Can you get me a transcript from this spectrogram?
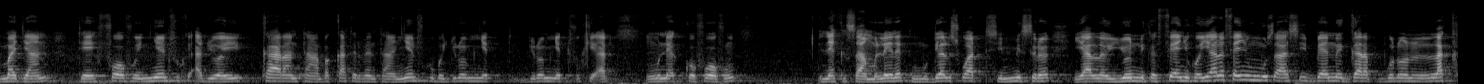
Madiane te foofu ñeent fukki at yooyu 40 ans ba 80 ans ñeent fukki ba juróom-ñett juróom-ñett fukki at mu nekk ko foofu nekk sàmm léegi nag mu dellu siwaat si misra yàlla yónni ko feeñu ko yàlla feeñu Moussa si benn garab gu doon lakk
